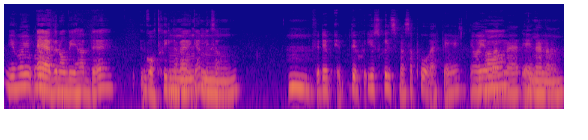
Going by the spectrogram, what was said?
Jag har jobbat Även om vi hade gått skilda vägar liksom. För det, det, just skilsmässa påverkar ju. Jag har jobbat Ja. med det i denna,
